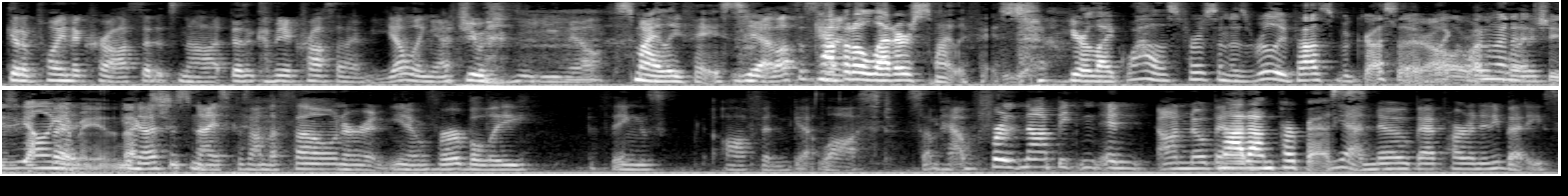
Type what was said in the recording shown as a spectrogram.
get a point across that it's not doesn't coming across that I'm yelling at you in the email. Smiley face. Yeah, lots of capital letters, smiley face. Yeah. You're like, wow, this person is really passive aggressive. Like one minute place. she's yelling but, at me, the next. You know, it's just nice because on the phone or you know verbally things often get lost somehow. For not being in on no bad not on purpose. Yeah no bad part on anybody's.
